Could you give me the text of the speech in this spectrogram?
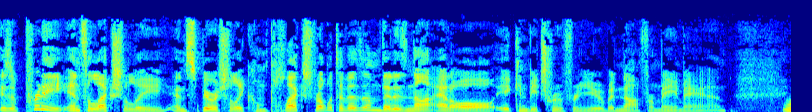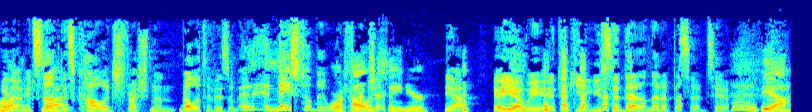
is a pretty intellectually and spiritually complex relativism that is not at all. It can be true for you, but not for me, man. Right. you know, it's not right. this college freshman relativism, and it may still be or worth college reject- senior. Yeah, yeah, yeah. We, I think you, you said that on that episode too. Yeah.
